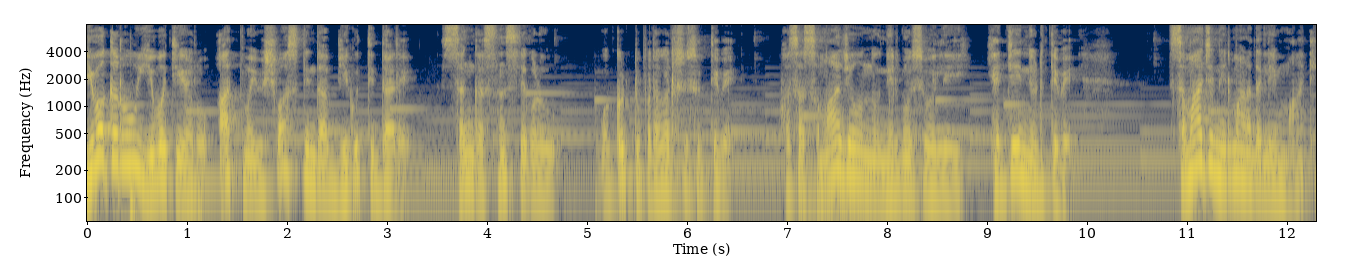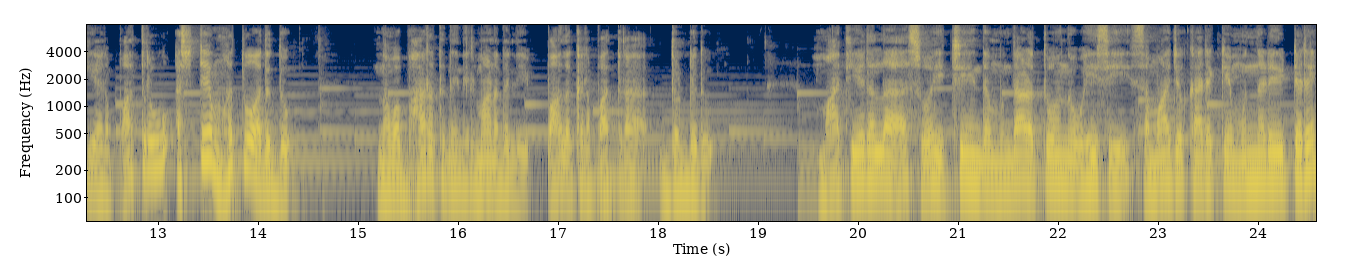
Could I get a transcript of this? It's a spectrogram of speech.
ಯುವಕರು, ಯುವತಿಯರು ಆತ್ಮವಿಶ್ವಾಸದಿಂದ ಬೀಗುತ್ತಿದ್ದಾರೆ ಸಂಘ ಸಂಸ್ಥೆಗಳು ಒಗ್ಗಟ್ಟು ಪ್ರದರ್ಶಿಸುತ್ತಿವೆ. ಹೊಸ ಸಮಾಜವನ್ನು ನಿರ್ಮಿಸುವಲ್ಲಿ ಹೆಜ್ಜೆ ನೀಡುತ್ತಿವೆ. ಸಮಾಜ ನಿರ್ಮಾಣದಲ್ಲಿ ಮಾತೆಯರ ಪಾತ್ರವೂ ಅಷ್ಟೇ ಮಹತ್ವವಾದದ್ದು. ನವ ಭಾರತದ ನಿರ್ಮಾಣದಲ್ಲಿ ಪಾಲಕರ ಪಾತ್ರ ದೊಡ್ಡದು. ಮಾತೆಯರೆಲ್ಲ ಸ್ವ ಇಚ್ಛೆಯಿಂದ ಮುಂದಾಳತ್ವವನ್ನು ವಹಿಸಿ ಸಮಾಜ ಕಾರ್ಯಕ್ಕೆ ಮುನ್ನಡೆಯಿಟ್ಟರೆ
